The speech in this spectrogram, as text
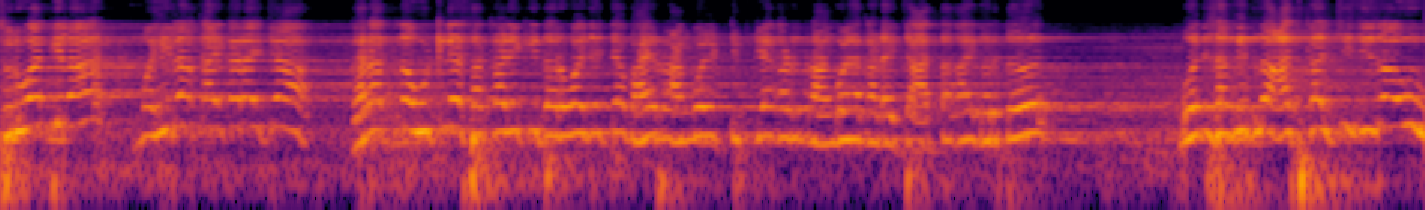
सुरुवातीला महिला काय करायच्या? घरातनं उठल्या सकाळी की दरवाजाच्या बाहेर रांगोळी टिपक्या काढून रांगोळ्या काढायच्या. आता काय करतं? कोणी सांगितलं? आजकालची जिजाऊ.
